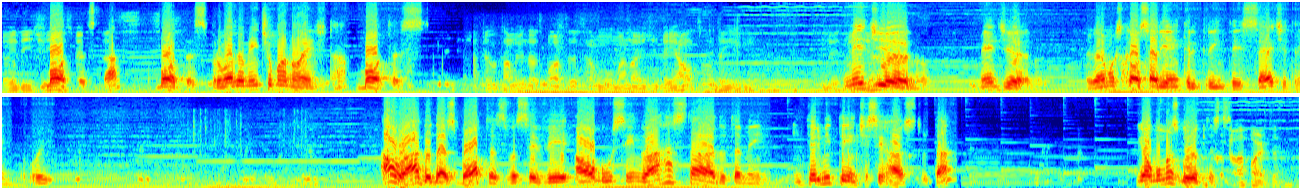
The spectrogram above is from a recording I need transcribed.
Eu identifico. Botas, tá? Botas. Provavelmente humanoide, tá? Botas. Ah, Pelo tamanho das botas? É um humanoide bem alto? Bem... Mediano. Mediano. Digamos calçaria entre 37 e 38. Ao lado das botas, você vê algo sendo arrastado também. Intermitente esse rastro, tá? E algumas gotas. Pela porta.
